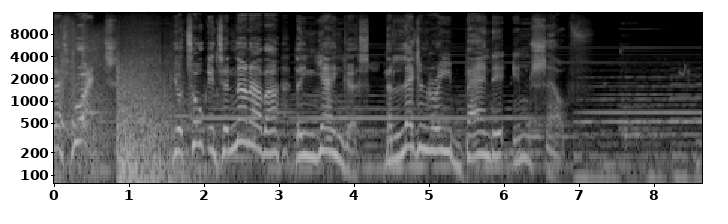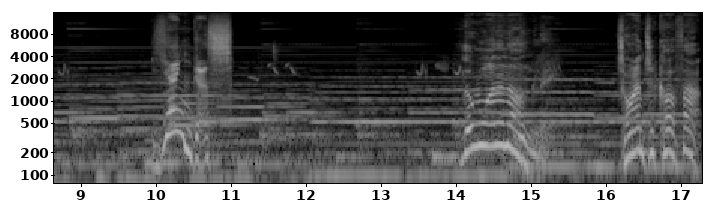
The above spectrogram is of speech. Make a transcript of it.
That's right. You're talking to none other than Yangus, the legendary bandit himself. Yangus? The one and only. Time to cough up.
